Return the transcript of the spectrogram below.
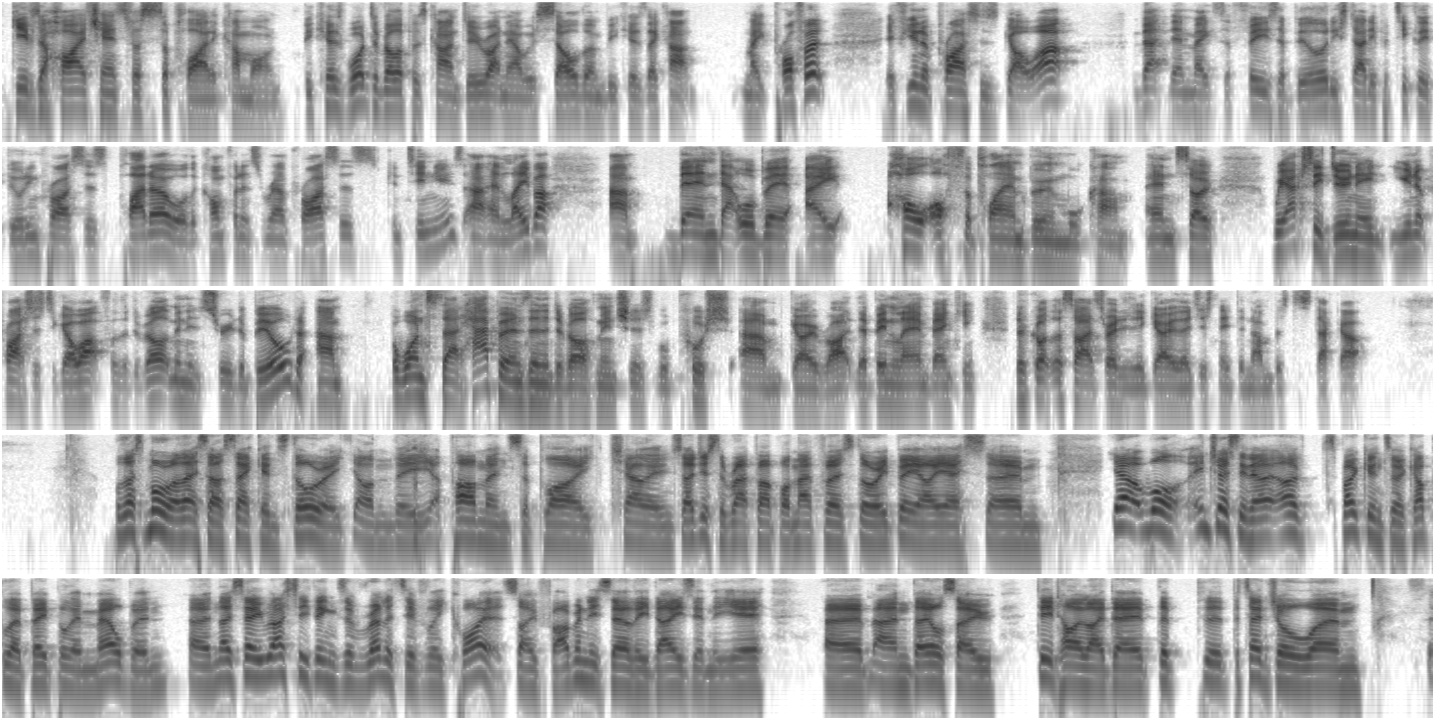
gives a higher chance for supply to come on because what developers can't do right now is sell them because they can't make profit. If unit prices go up that then makes the feasibility study, particularly if building prices plateau or the confidence around prices continues uh, and labor, um, then that will be a whole off the plan boom will come. And so we actually do need unit prices to go up for the development industry to build. Um, but once that happens, then the development industries will push um, go, right? They've been land banking, they've got the sites ready to go. They just need the numbers to stack up. Well, that's more or less our second story on the apartment supply challenge. So, just to wrap up on that first story, BIS. Um, yeah, well, interesting. I, have spoken to a couple of people in Melbourne, and they say actually things are relatively quiet so far. I mean, it's early days in the year, um, and they also did highlight the, the, the potential um,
